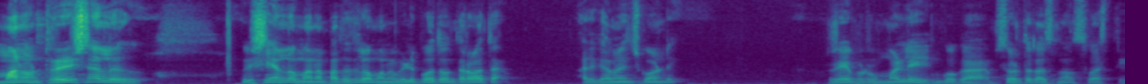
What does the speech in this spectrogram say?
మనం ట్రెడిషనల్ విషయంలో మన పద్ధతిలో మనం వెళ్ళిపోతాం తర్వాత అది గమనించుకోండి. రేపు మళ్ళీ ఇంకొక ఎపిసోడ్తో కలుస్తున్నాం స్వస్తి.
